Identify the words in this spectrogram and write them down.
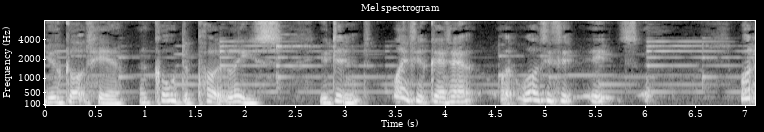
you got here and called the police? You didn't. What if you get out? What, what if it, it's what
